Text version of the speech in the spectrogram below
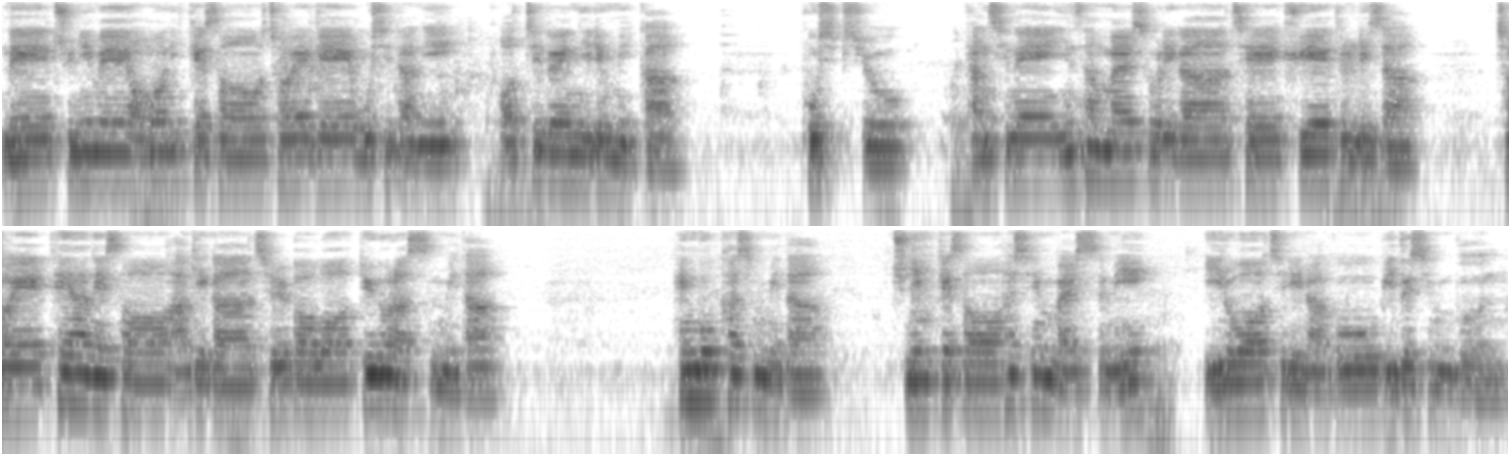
네, 주님의 어머니께서 저에게 오시다니 어찌 된 일입니까? 보십시오. 당신의 인사말 소리가 제 귀에 들리자 저의 태안에서 아기가 즐거워 뛰놀았습니다. 행복하십니다. 주님께서 하신 말씀이 이루어지리라고 믿으신 분.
